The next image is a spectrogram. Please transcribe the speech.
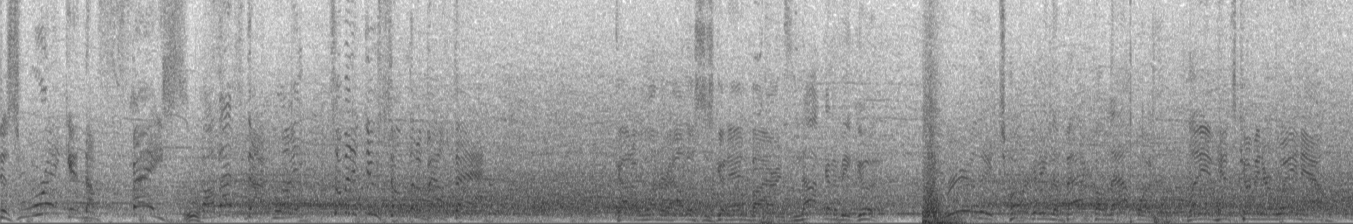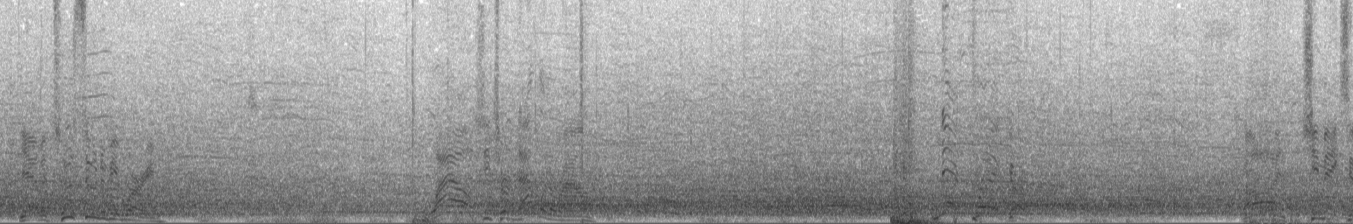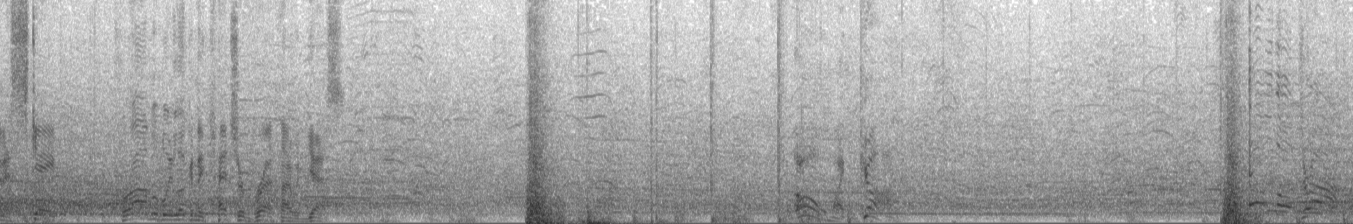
Just rake in the face. Oh, that's not right. Somebody do something about that. Gotta wonder how this is going to end, Byron. It's not going to be good. Really targeting the back on that one. Plenty of hits coming her way now. Yeah, but too soon to be worried. looking to catch her breath, I would guess. Oh, my God. Elbow drop.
